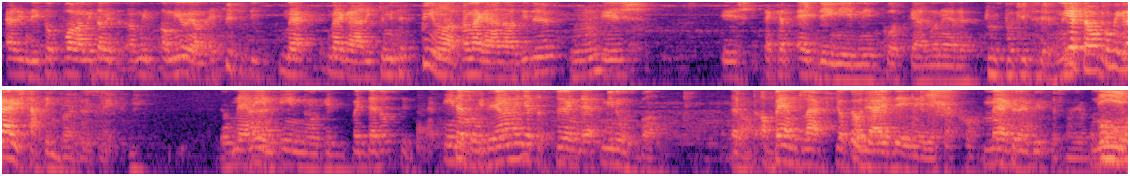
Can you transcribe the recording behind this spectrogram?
elindítok valamit, amit, amit, ami olyan egy picit így meg, megállítja, mint egy pillanatra megállna az idő, Mhm. és és neked egy d 4 kockád van erre pluszba kitérni. Értem, akkor még rá is cutting birdöznék. Nem, én, én egy, vagy te dobsz egy, én dobok egy dobjál. D4-et a szövegre mínuszban. Tehát Ja. a bent Dobjál gyakorlatilag egy D4-et akkor. meg... Kettőnek biztos nagyobb. Négy.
